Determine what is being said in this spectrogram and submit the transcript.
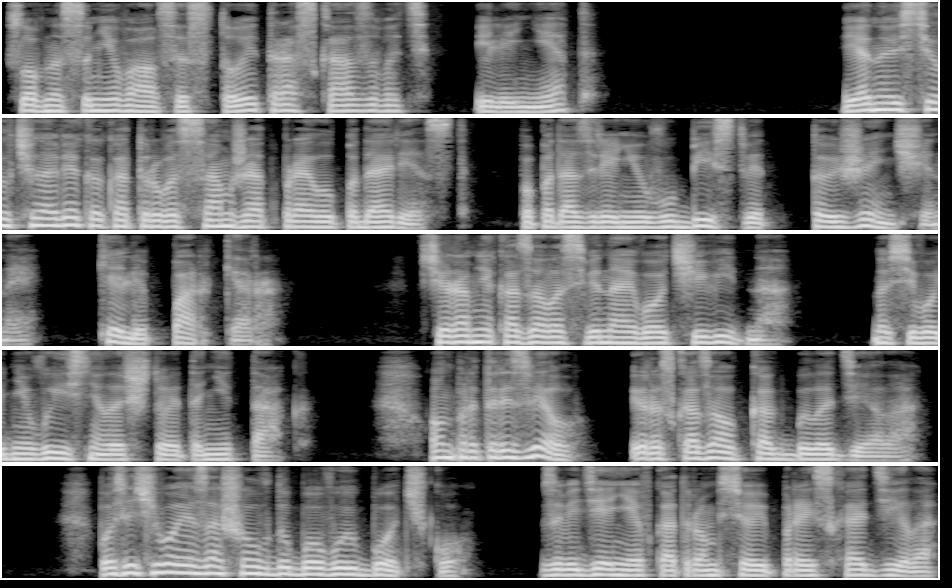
словно сомневался, стоит рассказывать или нет. Я навестил человека, которого сам же отправил под арест, по подозрению в убийстве той женщины, Келли Паркер. Вчера мне казалось, вина его очевидна, но сегодня выяснилось, что это не так. Он протрезвел и рассказал, как было дело. После чего я зашел в дубовую бочку, заведение, в котором все и происходило,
